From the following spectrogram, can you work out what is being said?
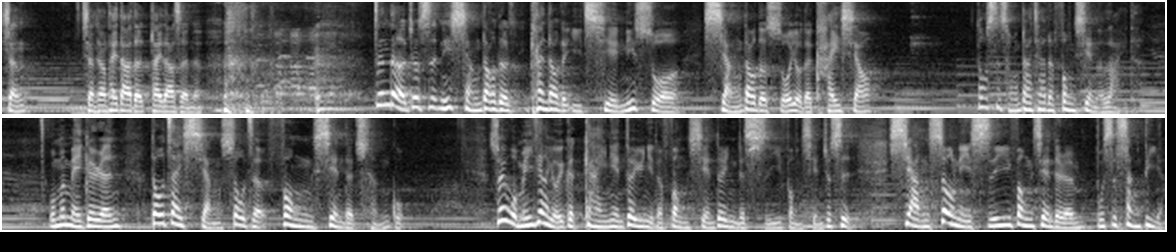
想想想太大的太大声了，就是你想到的、看到的一切，你所想到的所有的开销，都是从大家的奉献而来的。我们每个人都在享受着奉献的成果。所以我们一定要有一个概念，对于你的奉献，对于你的十一奉献，就是享受你十一奉献的人不是上帝啊，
